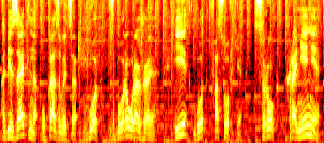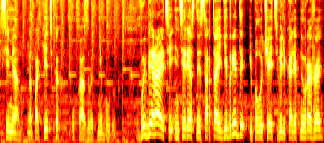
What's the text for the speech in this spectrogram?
обязательно указывается год сбора урожая и год фасовки. Срок хранения семян на пакетиках указывать не будут. Выбирайте интересные сорта и гибриды и получайте великолепный урожай.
